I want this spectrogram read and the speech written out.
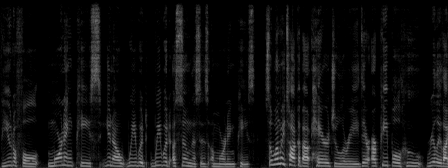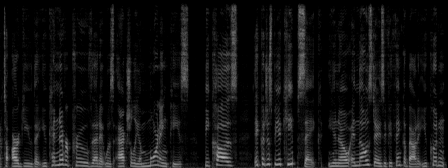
beautiful mourning piece. You know, we would we would assume this is a mourning piece. So when we talk about hair jewelry, there are people who really like to argue that you can never prove that it was actually a mourning piece because it could just be a keepsake. You know, in those days, if you think about it, you couldn't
